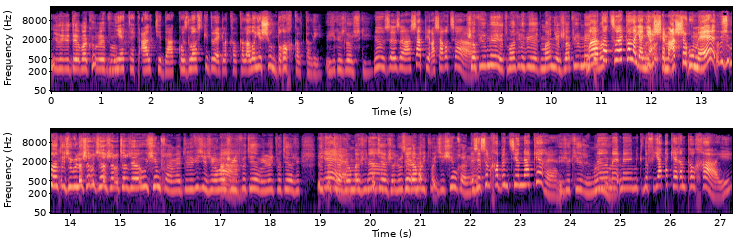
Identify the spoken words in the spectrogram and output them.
אני לא יודע מה קורה פה. ניאטק, אל תדאג, קוזלובסקי דואג לכלכלה, לא יהיה שום ברוך כלכלי. איזה קוזלובסקי? נו, זה זה השפיר, השר אוצר. שפיר מת, מה את מדברת? מה אני... שפיר מת. מה אתה צועק עליי? אני אשמה שהוא מת? אבל שמעת שהוא לא שר אוצר, שר אוצר זה ההוא שמחה מהטלוויזיה שאמר אה. שהוא יתפטר והוא לא שהוא לא כן, אמר שהוא נו, יתפטר, שאלו אותו זה- למה הוא יתפטר, זה שמחה, נו. זה שמחה בן ציון מהקרן. איזה קרן, מה מ- מכנופיית הקרן תל חי.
